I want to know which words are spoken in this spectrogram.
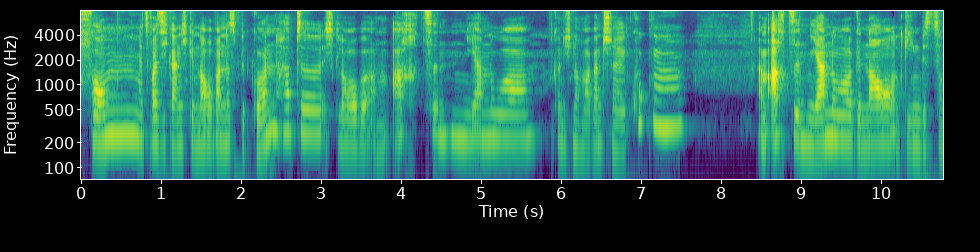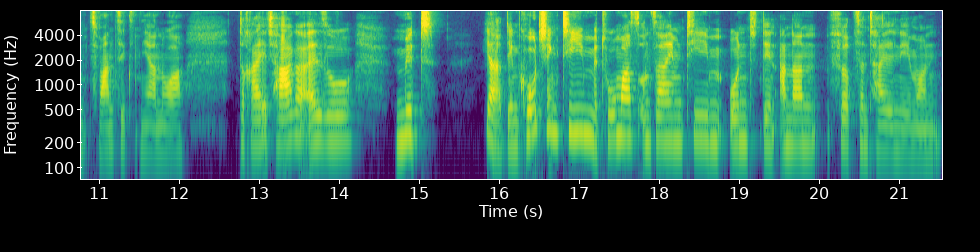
vom, jetzt weiß ich gar nicht genau, wann es begonnen hatte. Ich glaube am 18. Januar. Kann ich noch mal ganz schnell gucken. Am 18. Januar genau und ging bis zum 20. Januar. Drei Tage also mit ja, dem Coaching-Team, mit Thomas und seinem Team und den anderen 14 Teilnehmern.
